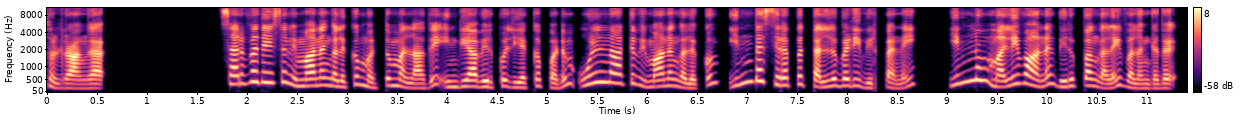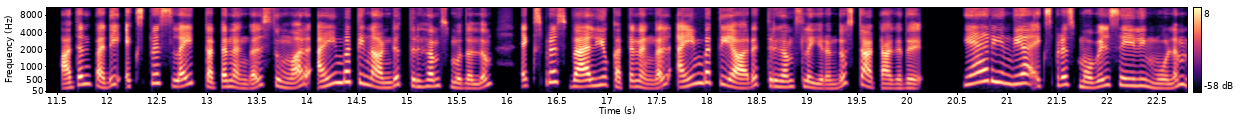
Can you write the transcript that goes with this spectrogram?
சொல்றாங்க. சர்வதேச விமானங்களுக்கு மட்டுமல்லாது இந்தியாவிற்குள் இயக்கப்படும் உள்நாட்டு விமானங்களுக்கும் இந்த சிறப்பு தள்ளுபடி விற்பனை இன்னும் மலிவான விருப்பங்களை வழங்குது. அதன்படி எக்ஸ்பிரஸ் லைட் கட்டணங்கள் சுமார் ஐம்பத்தி நான்கு திரஹம்ஸ் முதலும் எக்ஸ்பிரஸ் வேல்யூ கட்டணங்கள் ஐம்பத்தி ஆறு திரஹம்ஸ்ல இருந்தும் ஸ்டார்ட் ஆகுது. ஏர் இந்தியா எக்ஸ்பிரஸ் மொபைல் செயலி மூலம்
